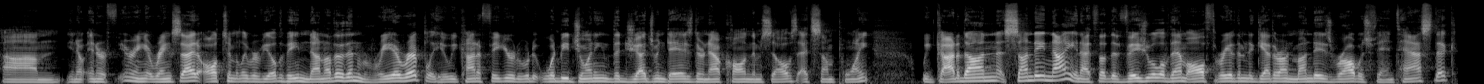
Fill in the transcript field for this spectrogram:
um, you know, interfering at ringside, ultimately revealed to be none other than Rhea Ripley, who we kind of figured would, would be joining the Judgment Day as they're now calling themselves at some point. We got it on Sunday night, and I thought the visual of them, all three of them together on Monday's Raw, was fantastic.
